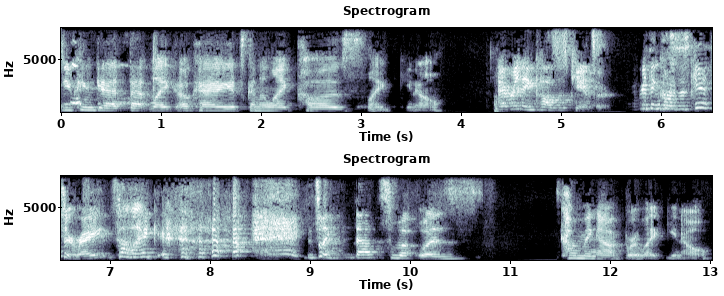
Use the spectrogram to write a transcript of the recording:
you can get that like, okay, it's gonna like cause like, you know, everything causes cancer. Everything causes cancer, right? So like, it's like that's what was coming up, or like, you know,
